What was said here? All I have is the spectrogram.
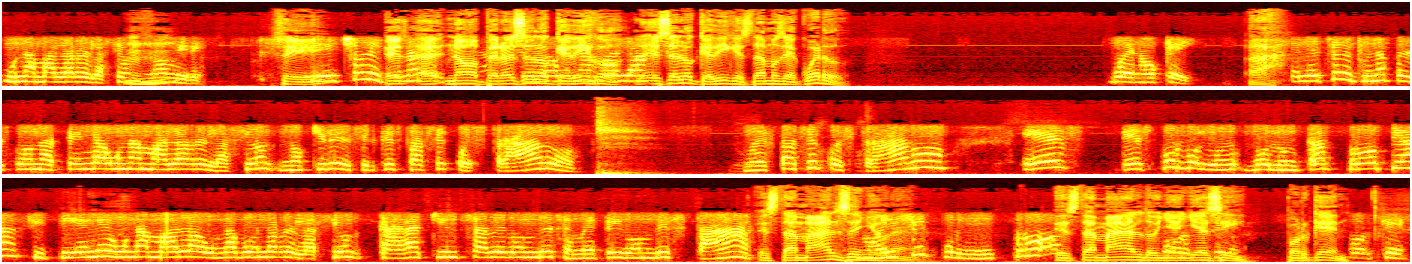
una mala relación no mire Sí. Hecho de que Es- una ah, no, pero eso es lo que dijo, mala- eso es lo que dije, estamos de acuerdo. bueno ok Ah. El hecho de que una persona tenga una mala relación no quiere decir que está secuestrado. No está secuestrado. Es es por volu- voluntad propia si tiene una mala o una buena relación. Cada quien sabe dónde se mete y dónde está. Está mal, señora. Está mal, doña. Jessie. ¿Por qué? ¿Por qué?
